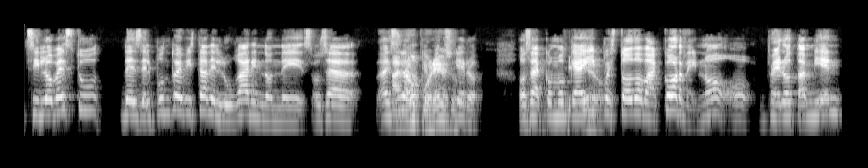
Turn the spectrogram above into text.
si lo ves tú desde el punto de vista del lugar en donde es, o sea, eso Ah, es no, lo que por eso. refiero. O sea, como que ahí pues todo va acorde, ¿no? O- pero también,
